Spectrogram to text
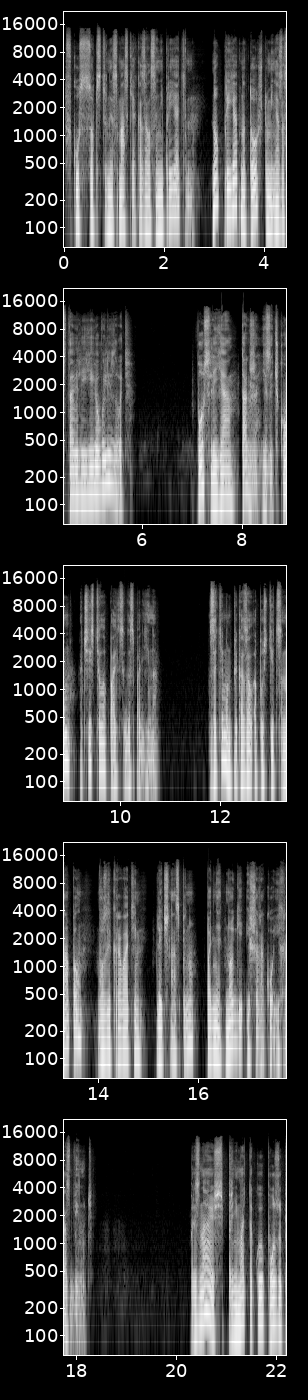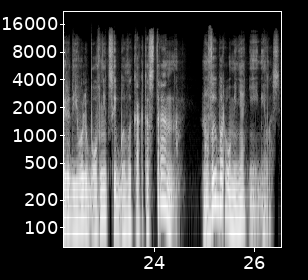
Вкус собственной смазки оказался неприятен, но приятно то, что меня заставили ее вылизывать. После я также язычком очистила пальцы господина. Затем он приказал опуститься на пол, возле кровати, лечь на спину, поднять ноги и широко их раздвинуть. Признаюсь, принимать такую позу перед его любовницей было как-то странно, но выбора у меня не имелось.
